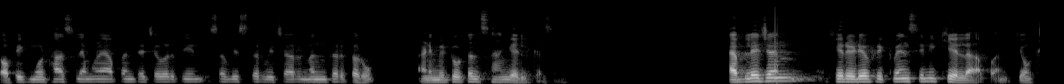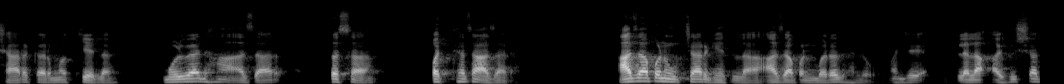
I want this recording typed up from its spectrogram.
टॉपिक मोठा असल्यामुळे आपण त्याच्यावरती सविस्तर विचार नंतर करू आणि मी टोटल सांगेल कसं. ॲब्लेजन हे रेडिओ फ्रिक्वेन्सीनी केलं आपण किंवा क्षारकर्म केलं. मूळव्याध हा आजार तसा पथ्याचा आजार आहे. आज आपण उपचार घेतला आज आपण बरं झालो म्हणजे आपल्याला आयुष्यात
